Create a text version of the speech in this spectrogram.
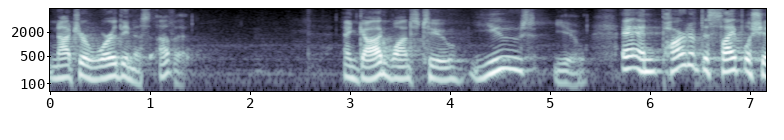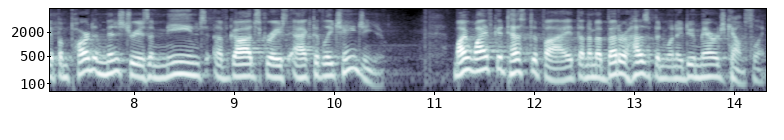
not your worthiness of it. And God wants to use you. And part of discipleship and part of ministry is a means of God's grace actively changing you. My wife could testify that I'm a better husband when I do marriage counseling.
